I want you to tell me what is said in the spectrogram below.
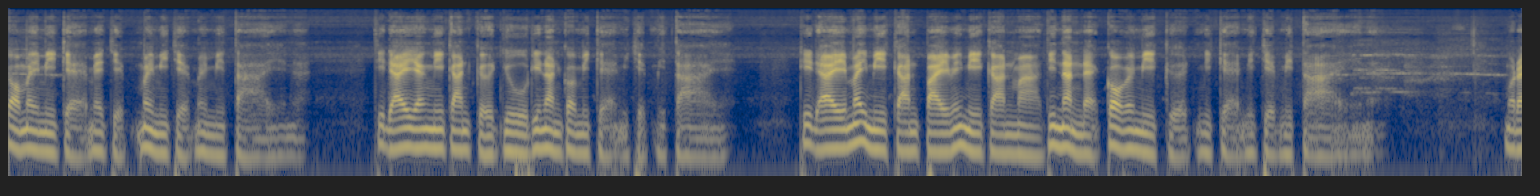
ก็ไม่มีแก่ไม่เจ็บ ไม่มีเจ็บไม่มีตายนะ ที่ใดยังมีการเกิดอยู่ที่นั่นก็มีแก่มีเจ็บมีตาย ที่ใดไม่มีการไปไม่มีการมาที่นั่นแหละก็ไม่มีเกิดมีแก่มีเจ็บมีตายนะเมื่อไร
